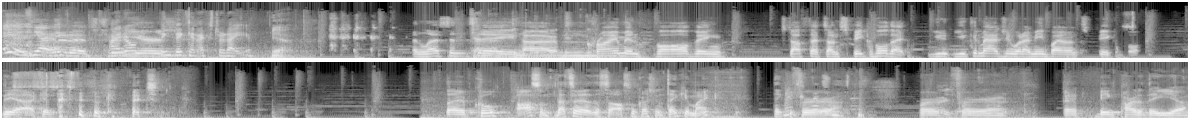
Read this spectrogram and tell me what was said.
Anyways, yeah, they, I don't years. think they can extradite you. Yeah. Unless it's a uh, crime involving stuff that's unspeakable, that you you can imagine what I mean by unspeakable. Yeah, I can, I can imagine. Cool, awesome. That's a that's an awesome question. Thank you, Mike. Thank you for uh, for for uh, uh, being part of the uh,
